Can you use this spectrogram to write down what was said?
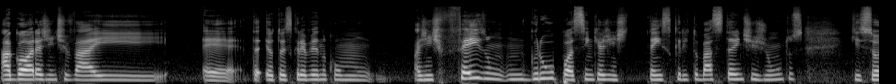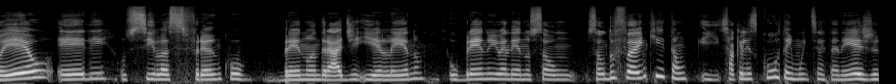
Agora a gente vai. É, eu estou escrevendo com. A gente fez um, um, grupo, assim, que a gente tem escrito bastante juntos, que sou eu, ele, o Silas Franco, Breno Andrade e Heleno. O Breno e o Heleno são, são do funk, então, e, só que eles curtem muito sertanejo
